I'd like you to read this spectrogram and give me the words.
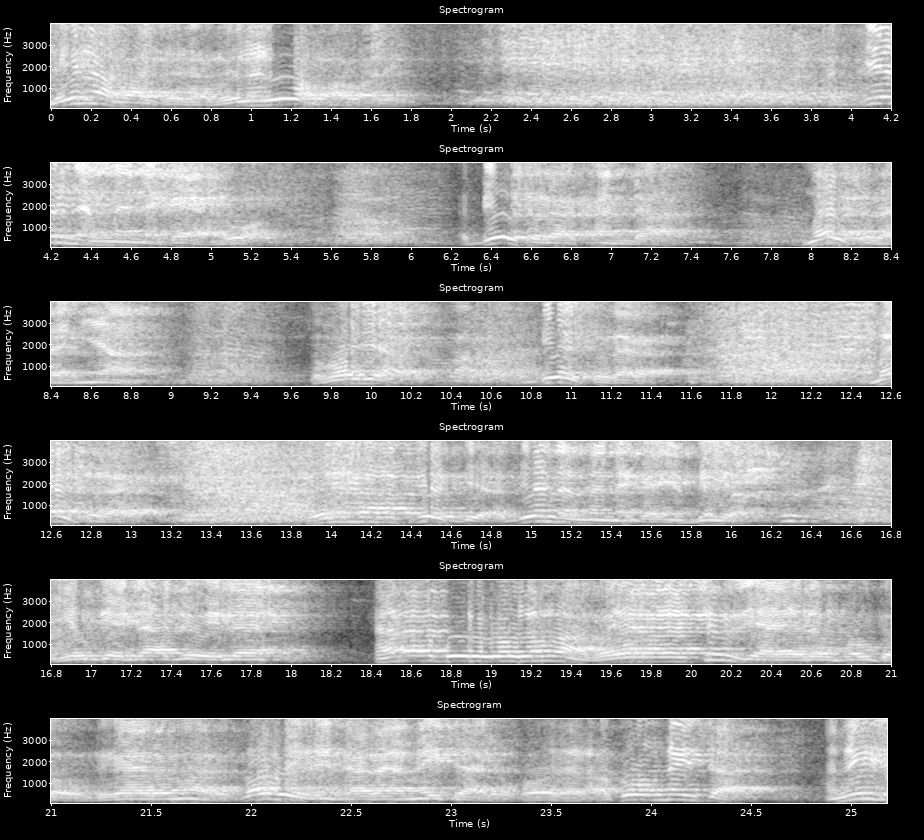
လေးနာပါဆိုတာဘယ်လိုလုပ်ပါပါလဲအပြည့်နဲ့မဲ့နဲ့ကြဲအောင်အပြည့်ဆိုတာခန္ဓာမဲ့ဆိုတာညာသဘောကျအပြည့်ဆိုတာက မဲ့ဆိုတာကဘယ်မှာပြည့်ပြည့်အပြည့်နဲ့မဲ့နဲ့ကြဲရင်ပြီးရောယုတ်ကတာတွေ့လဲခန္ဓာပူရကိုလုံးကဘယ်ရှုစရာရလို့မဟုတ်တော့ဘူးဒကာတော်မတို့သောပိသင်္ခါရအိဋ္ဌလို့ခေါ်တာအကုန်အိဋ္ဌအနိစ္စ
